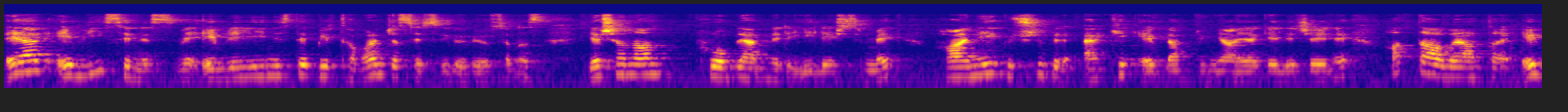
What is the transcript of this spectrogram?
Eğer evliyseniz ve evliliğinizde bir tabanca sesi görüyorsanız yaşanan problemleri iyileştirmek, haneye güçlü bir erkek evlat dünyaya geleceğini, hatta ve hatta ev,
